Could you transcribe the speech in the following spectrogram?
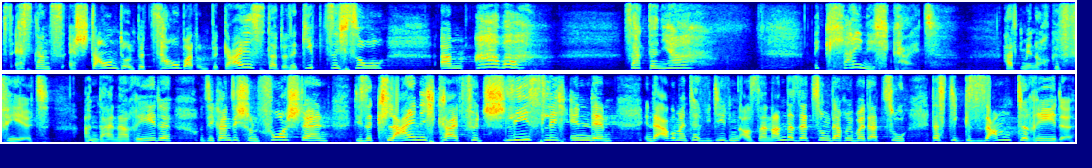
ist erst ganz erstaunt und bezaubert und begeistert oder gibt sich so ähm, aber sagt dann, ja, eine Kleinigkeit hat mir noch gefehlt an deiner Rede. Und Sie können sich schon vorstellen, diese Kleinigkeit führt schließlich in, den, in der argumentativen Auseinandersetzung darüber dazu, dass die gesamte Rede,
